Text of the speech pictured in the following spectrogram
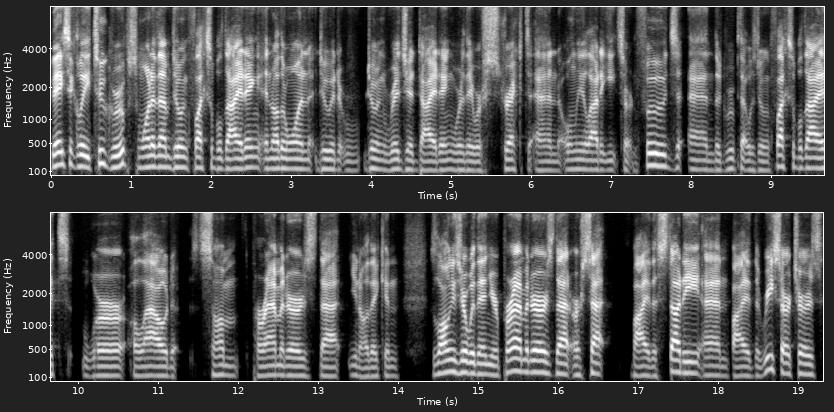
Basically, two groups, one of them doing flexible dieting, another one doing doing rigid dieting where they were strict and only allowed to eat certain foods, and the group that was doing flexible diets were allowed some parameters that, you know, they can as long as you're within your parameters that are set by the study and by the researchers,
